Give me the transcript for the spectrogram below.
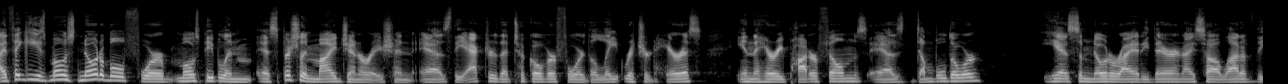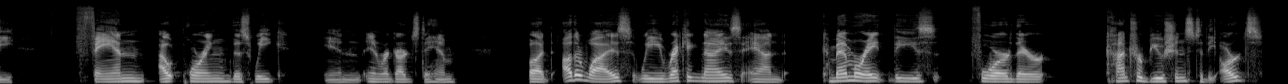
I think he's most notable for most people, in especially my generation, as the actor that took over for the late Richard Harris in the Harry Potter films as Dumbledore. He has some notoriety there, and I saw a lot of the fan outpouring this week in in regards to him. But otherwise, we recognize and commemorate these for their contributions to the arts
